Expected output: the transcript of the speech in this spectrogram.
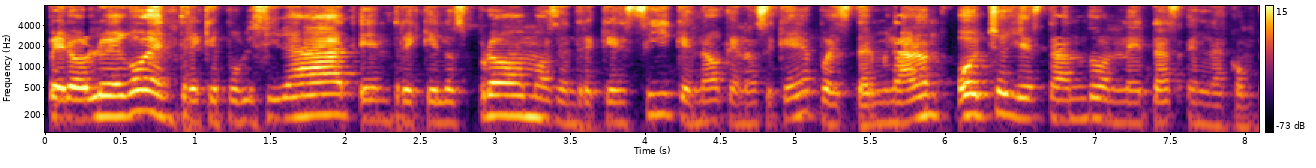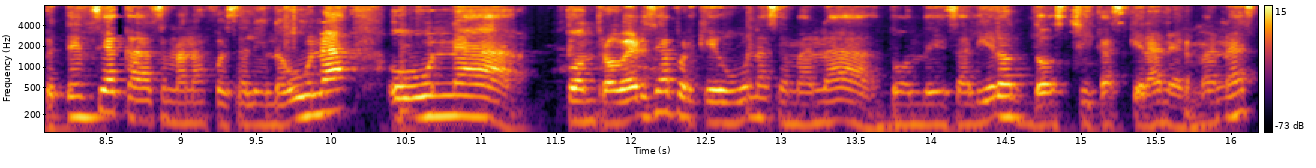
pero luego entre que publicidad, entre que los promos, entre que sí, que no, que no sé qué, pues terminaron 8 ya estando netas en la competencia. Cada semana fue saliendo una o una controversia porque hubo una semana donde salieron dos chicas que eran hermanas,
